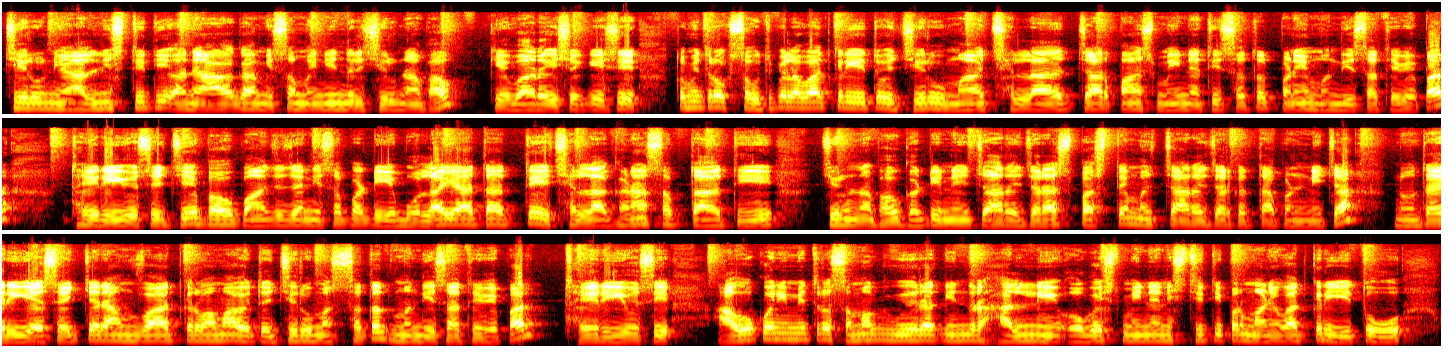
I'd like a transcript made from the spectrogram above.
જીરુની હાલની સ્થિતિ અને આગામી સમયની અંદર જીરુના ભાવ કેવા રહી શકે છે? તો મિત્રો, સૌથી પહેલાં વાત કરીએ તો જીરુમાં છેલ્લા ચાર, પાંચ મહિનાથી સતતપણે મંદી સાથે વેપાર થઈ રહ્યો છે. જે ભાવ પાંચ હજારની સપાટીએ બોલાયા હતા, તે છેલ્લા ઘણા સપ્તાહથી જીરુના ભાવ ઘટીને ચાર હજાર આસપાસ તેમજ ચાર હજાર કરતાં પણ નીચા નોંધાઈ રહ્યા છે. અત્યારે આમ વાત કરવામાં આવે તો જીરુમાં સતત મંદી સાથે વેપાર થઈ રહ્યો છે. આવકોની મિત્રો સમગ્ર ગુજરાતની અંદર હાલની ઓગસ્ટ મહિનાની સ્થિતિ પ્રમાણે વાત કરીએ તો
